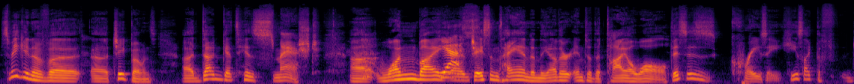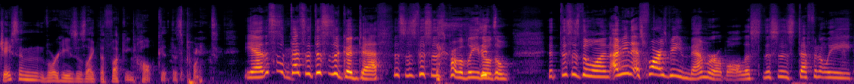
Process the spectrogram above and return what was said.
Speaking of uh, uh, cheekbones, uh, Doug gets his smashed. Uh, one by uh, Yes. Jason's hand and the other into the tile wall. This is crazy. He's like the f- Jason Voorhees is like the fucking Hulk at this point. Yeah, this is that's a, this is a good death. This is this is probably the, the that this is the one. I mean, as far as being memorable, this this is definitely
